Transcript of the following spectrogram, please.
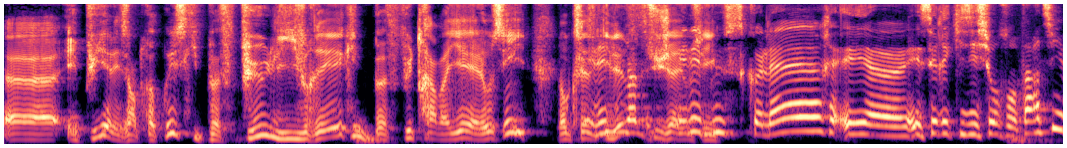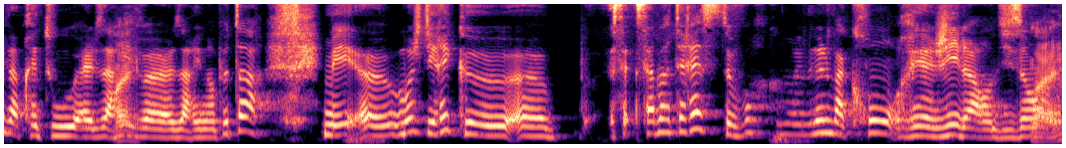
Euh, et puis il y a les entreprises qui peuvent plus livrer, qui ne peuvent plus travailler elles aussi. Donc les il est là bus- le sujet et les aussi. bus scolaires et, euh, et ces réquisitions sont tardives après tout. Elles arrivent, euh, elles arrivent un peu tard. Mais euh, moi, je dirais que euh, ça, ça m'intéresse de voir comment Emmanuel Macron réagit là en disant Ouais. euh,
